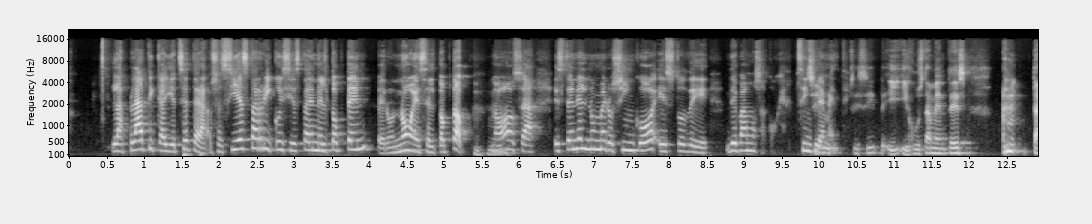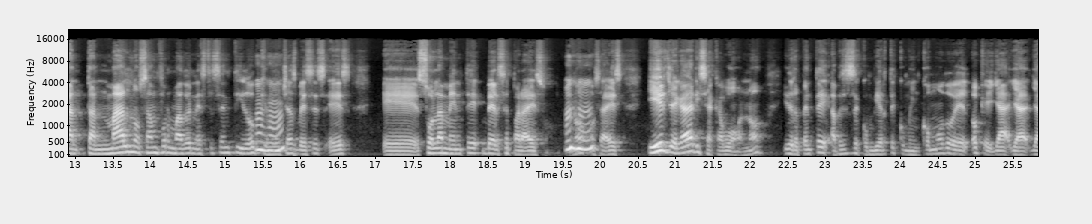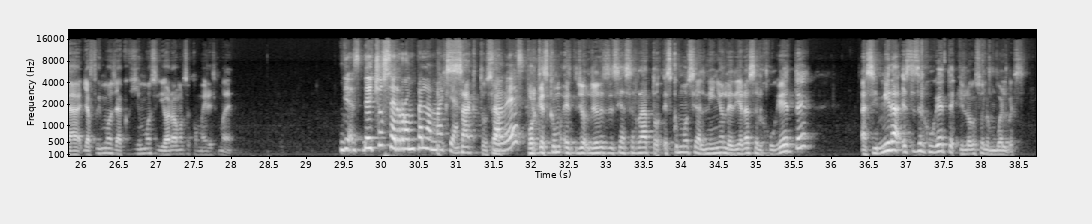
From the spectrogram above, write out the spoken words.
la plática y etcétera. O sea, sí está rico y sí está en el top 10, pero no es el top top, ¿no? O sea, está en el número 5 esto de, de vamos a coger, simplemente. Sí, sí, sí. Y, y justamente es tan, tan mal nos han formado en este sentido que muchas veces es eh, solamente verse para eso, O sea, es ir, llegar y se acabó, ¿no? Y de repente a veces se convierte como incómodo el, ok, ya, ya, ya, ya fuimos, ya cogimos y ahora vamos a comer. Es como de, De hecho, se rompe la magia. Exacto, o sea, ¿sabes? porque es como, yo, yo les decía hace rato, es como si al niño le dieras el juguete, así, mira, este es el juguete, y luego se lo envuelves.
